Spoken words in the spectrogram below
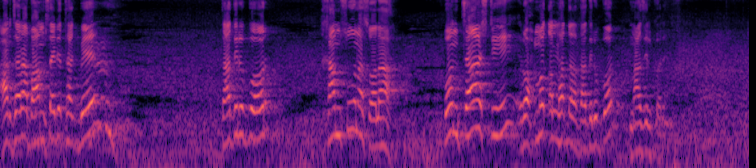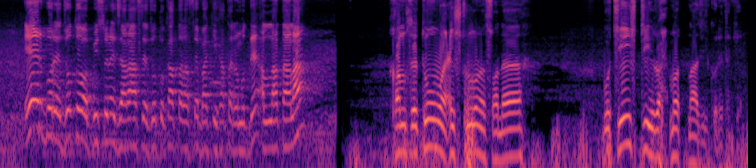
আর যারা বাম সাইডে থাকবে, তাদের উপর খামসুনা সলাহ, পঞ্চাশটি রহমত আল্লাহ তালা তাদের উপর নাজিল করেন। এরপরে যত পিছনে যারা আছে, যত কাতার আছে, বাকি কাতারের মধ্যে আল্লাহ তালা খামসাতুম ইশরুনা সনা পঁচিশটি রহমত নাজিল করে থাকেন।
